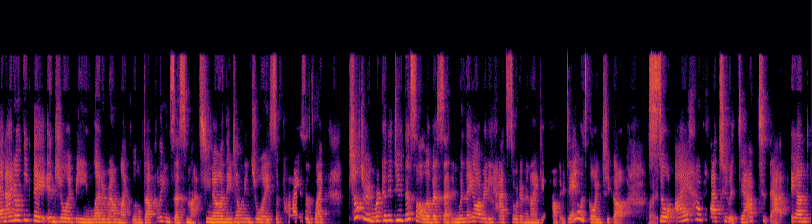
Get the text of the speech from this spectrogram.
And I don't think they enjoy being led around like little ducklings as much, you know, and they mm-hmm. don't enjoy surprises like children, we're going to do this all of a sudden when they already had sort of an idea how their day was going to go. Right. So I have had to adapt to that. And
